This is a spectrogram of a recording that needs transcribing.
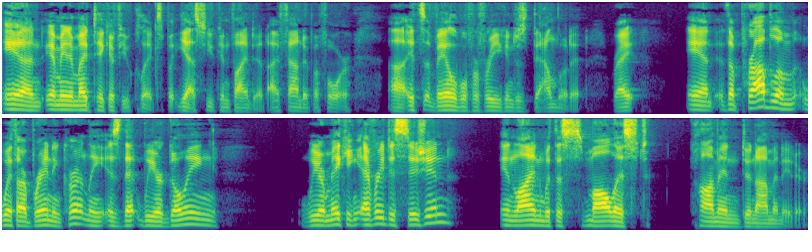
and I mean, it might take a few clicks, but yes, you can find it. I found it before. Uh, it's available for free. You can just download it, right? And the problem with our branding currently is that we are going, we are making every decision in line with the smallest common denominator.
